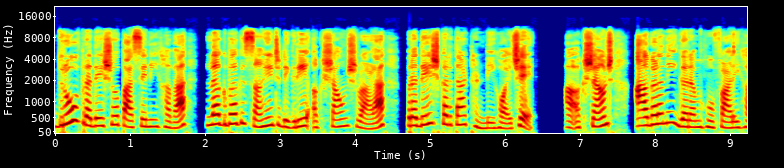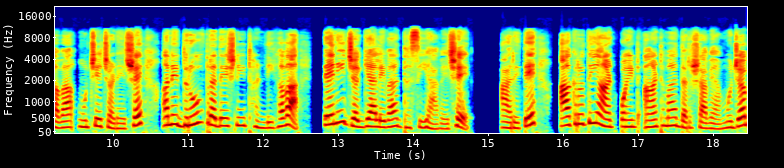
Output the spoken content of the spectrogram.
ધ્રુવ પ્રદેશો પાસેની હવા લગભગ સાહીઠ ડિગ્રી અક્ષાંશવાળા પ્રદેશ કરતાં ઠંડી હોય છે. આ અક્ષાંશ આગળની ગરમ હુંફાળી હવા ઊંચે ચડે છે અને ધ્રુવ પ્રદેશની ઠંડી હવા તેની જગ્યા લેવા ધસી આવે છે. આ રીતે આકૃતિ આઠ પોઈન્ટ આઠમાં દર્શાવ્યા મુજબ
